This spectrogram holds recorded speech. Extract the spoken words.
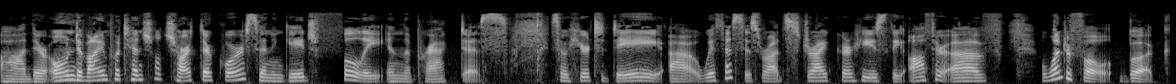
uh, their own divine potential, chart their course, and engage fully in the practice. So here today uh, with us is Rod Stryker. He's the author of a wonderful book,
